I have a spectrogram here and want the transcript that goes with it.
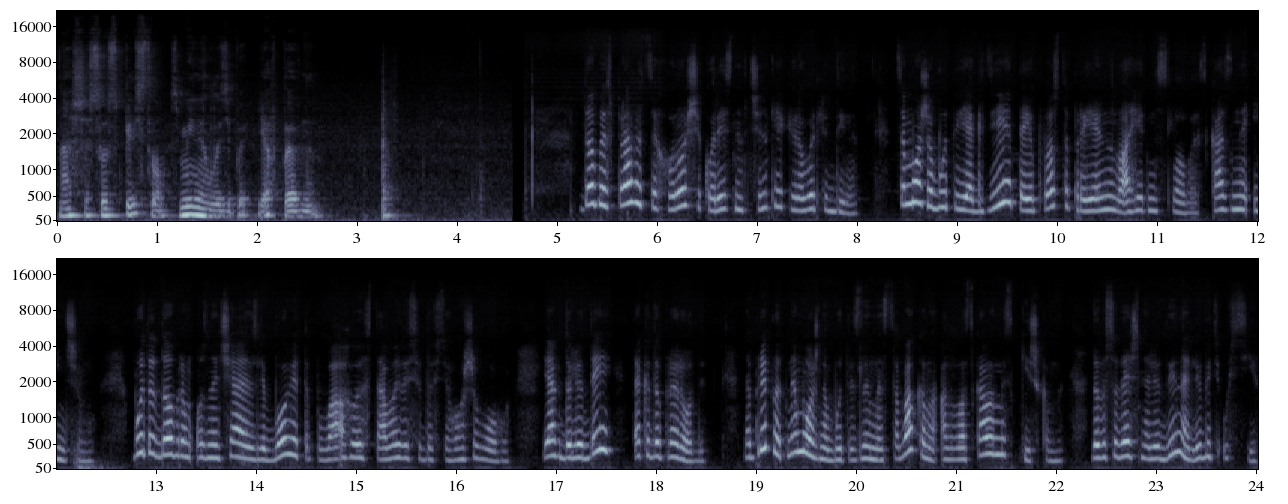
наше суспільство змінилось би, я впевнений. Добрі справи це хороші, корисні вчинки, які робить людина. Це може бути як дія, та й просто приємне лагідне слово, сказане іншому. Бути добрим означає з любов'ю та повагою ставитися до всього живого, як до людей, так і до природи. Наприклад, не можна бути злими з собаками, але ласкавими з кішками. Добросердечна людина любить усіх.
